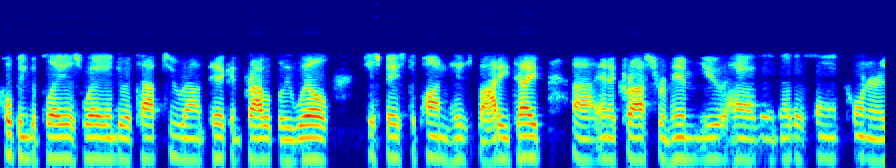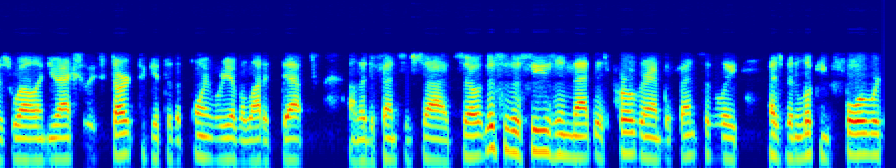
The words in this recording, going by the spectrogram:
hoping to play his way into a top two round pick and probably will just based upon his body type. Uh, and across from him, you have another fan corner as well. And you actually start to get to the point where you have a lot of depth on the defensive side. So this is a season that this program defensively has been looking forward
